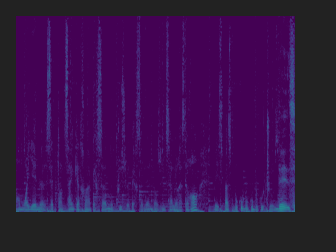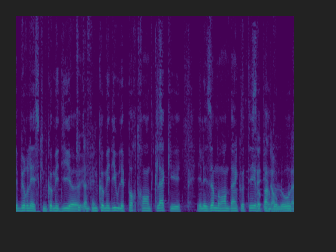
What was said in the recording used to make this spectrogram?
en moyenne 75-80 personnes, plus le personnel dans une salle de restaurant, mais il se passe beaucoup, beaucoup, beaucoup de choses. C'est burlesque, une comédie, euh, une, comédie où les portes rentrent, claquent et, les hommes rentrent d'un côté et repartent de l'autre.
